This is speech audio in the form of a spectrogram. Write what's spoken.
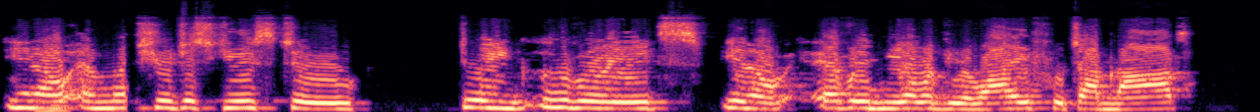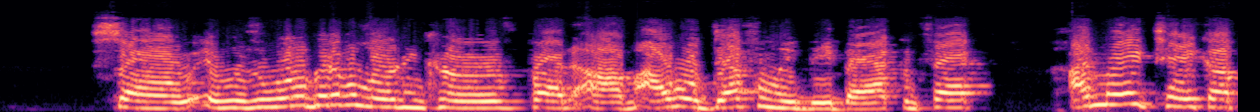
you know, unless you're just used to doing Uber Eats, you know, every meal of your life, which I'm not. So it was a little bit of a learning curve, but um, I will definitely be back. In fact, I may take up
